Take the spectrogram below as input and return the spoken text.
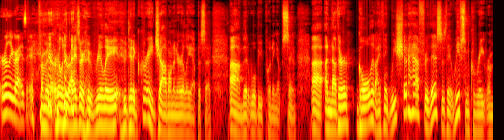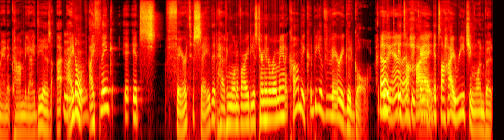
early riser. from an early riser who really who did a great job on an early episode um, that we'll be putting up soon. Uh, another goal that I think we should have for this is that we have some great romantic comedy ideas. I, I don't. I think it's fair to say that having one of our ideas turn into romantic comedy could be a very good goal. I Oh, mean, it- yeah, it's a that'd be high great. it's a high reaching one, but.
